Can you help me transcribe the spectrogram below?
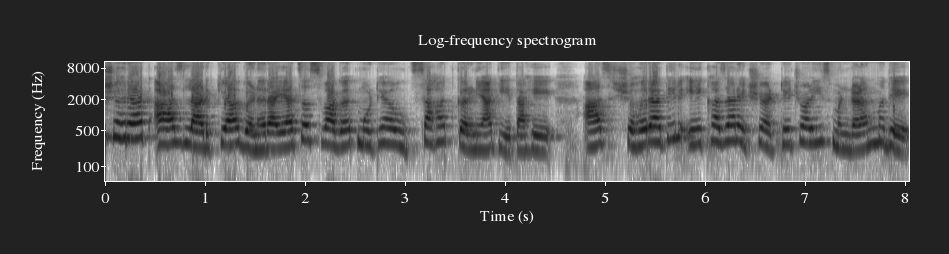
शहरात आज लाडक्या गणरायाचं स्वागत मोठ्या उत्साहात करण्यात येत आहे. आज शहरातील एक हजार एकशे अठ्ठेचाळीस मंडळांमध्ये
